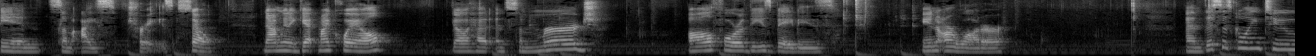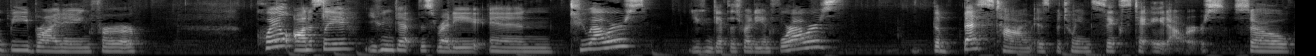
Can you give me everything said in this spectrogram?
in some ice trays. So now I'm gonna get my quail, go ahead and submerge all four of these babies in our water. And this is going to be brining for quail. Honestly, you can get this ready in two hours. You can get this ready in four hours. The best time is between six to eight hours. So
